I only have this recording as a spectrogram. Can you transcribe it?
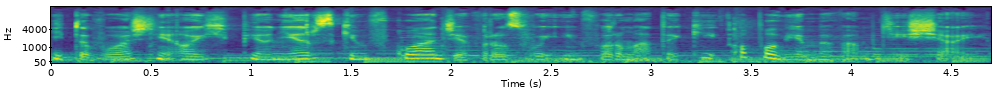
I to właśnie o ich pionierskim wkładzie w rozwój informatyki opowiemy Wam dzisiaj.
